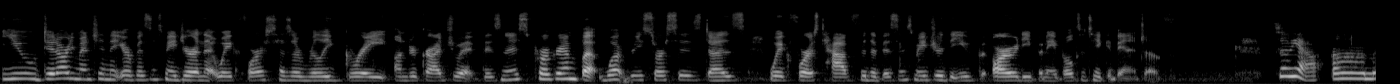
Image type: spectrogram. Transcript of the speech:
you did already mention that you're a business major and that Wake Forest has a really great undergraduate business program, but what resources does Wake Forest have for the business major that you've already been able to take advantage of? So yeah, um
